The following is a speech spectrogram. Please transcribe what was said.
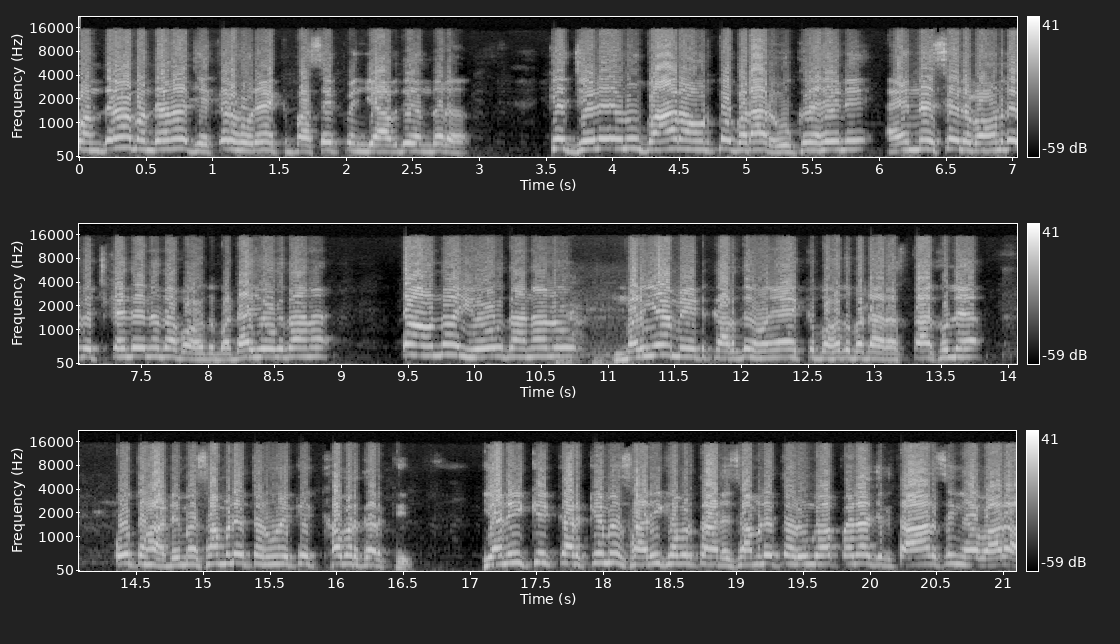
15 ਬੰਦਿਆਂ ਦਾ ਜ਼ਿਕਰ ਹੋ ਰਿਹਾ ਇੱਕ ਪਾਸੇ ਪੰਜਾਬ ਦੇ ਅੰਦਰ ਕਿ ਜਿਹੜੇ ਉਹਨੂੰ ਬਾਹਰ ਆਉਣ ਤੋਂ ਬੜਾ ਰੋਕ ਰਹੇ ਨੇ। ਐਨਐਸਏ ਲਵਾਉਣ ਦੇ ਵਿੱਚ ਕਹਿੰਦੇ ਇਹਨਾਂ ਦਾ ਬਹੁਤ ਵੱਡਾ ਯੋਗਦਾਨ ਹੈ। ਤਾਂ ਉਹਨਾਂ ਯੋਗਦਾਨਾਂ ਨੂੰ ਮਲੀਆ ਮੇਟ ਕਰਦੇ ਹੋਇਆ ਇੱਕ ਬਹੁਤ ਵੱਡਾ ਰਸਤਾ ਖੁੱਲਿਆ ਉਹ ਤੁਹਾਡੇ ਮੈਂ ਸਾਹਮਣੇ ਧਰੂ ਇੱਕ ਇੱਕ ਖਬਰ ਕਰਕੇ। ਯਾਨੀ ਕਿ ਕਰਕੇ ਮੈਂ ਸਾਰੀ ਖਬਰ ਤੁਹਾਡੇ ਸਾਹਮਣੇ ਧਰੂੰਗਾ। ਪਹਿਲਾਂ ਜਗਤਾਰ ਸਿੰਘ ਹਵਾਰਾ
